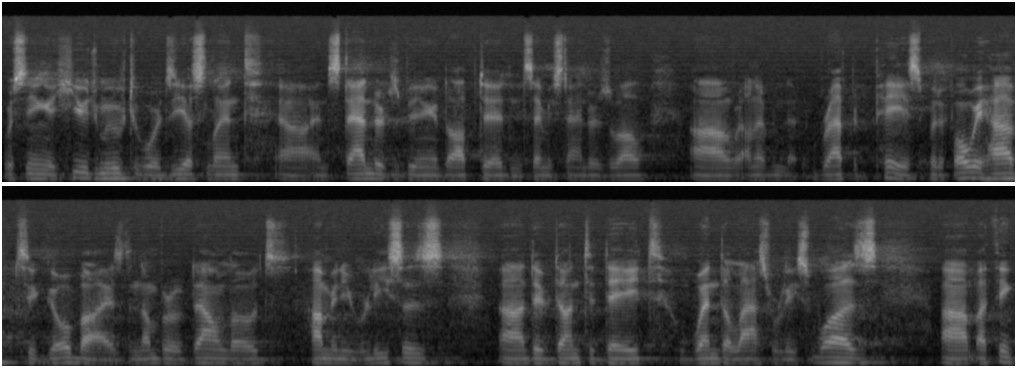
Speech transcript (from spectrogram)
We're seeing a huge move towards ESLint uh, and standards being adopted and semi-standard as well uh, on a rapid pace. But if all we have to go by is the number of downloads, how many releases uh, they've done to date, when the last release was, um, I think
